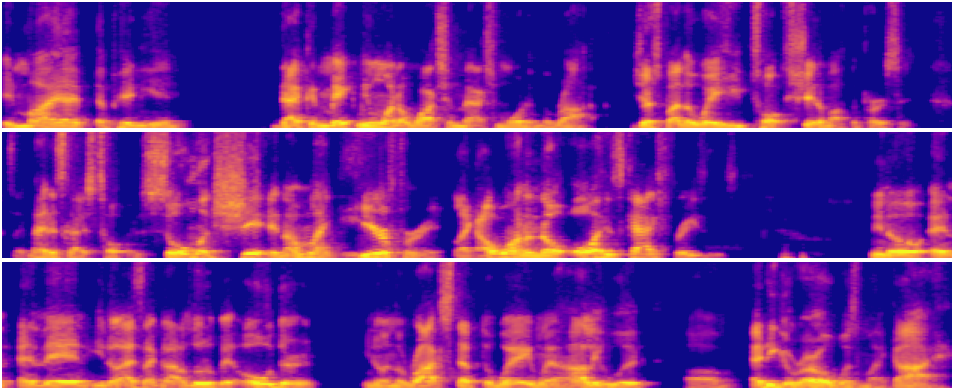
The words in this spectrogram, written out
in my opinion, that could make me want to watch a match more than The Rock, just by the way he talked shit about the person. It's like, man, this guy's talking so much shit, and I'm like here for it. Like, I want to know all his catchphrases, you know. And and then you know, as I got a little bit older, you know, and The Rock stepped away, went Hollywood. Um, Eddie Guerrero was my guy,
